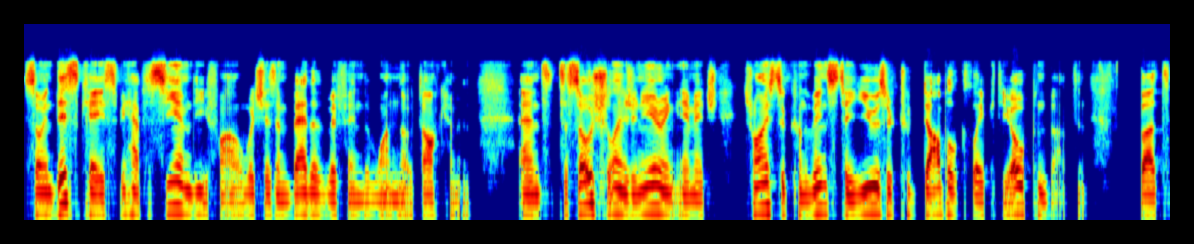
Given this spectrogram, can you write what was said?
So in this case, we have a CMD file which is embedded within the OneNote document, and the social engineering image tries to convince the user to double-click the open button. But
